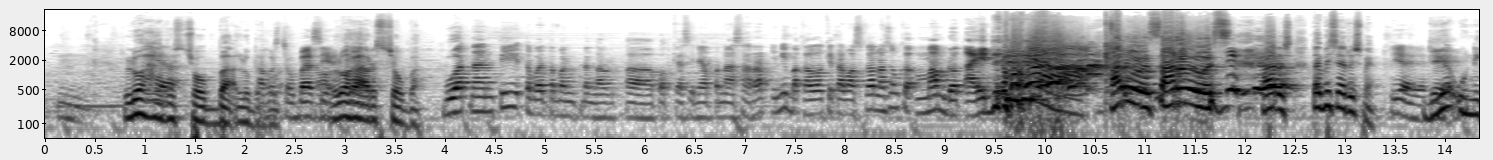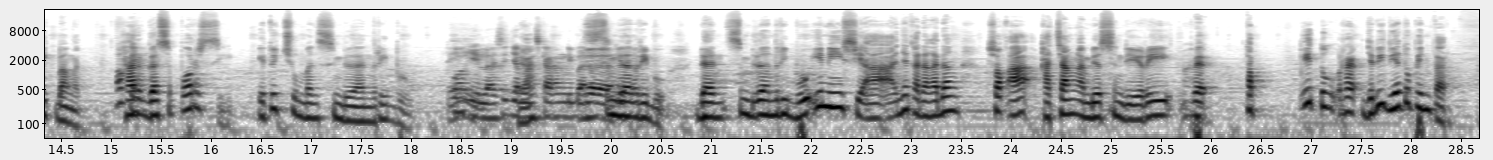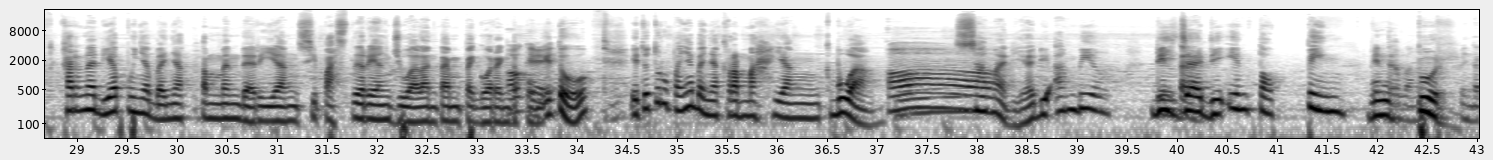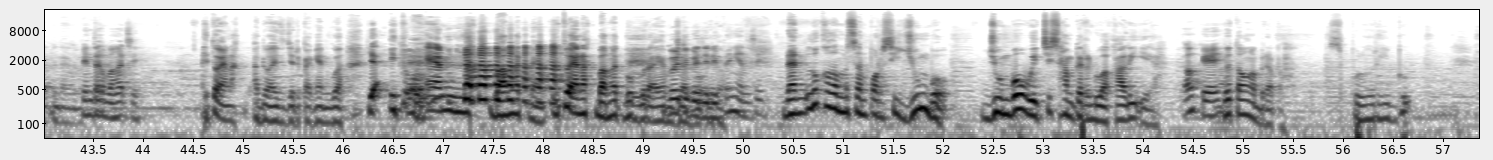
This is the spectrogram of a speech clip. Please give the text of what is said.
Hmm. Lu Iya. harus coba lu berdua. Harus coba sih. Lu Gua- harus coba. Buat nanti teman-teman dengar uh, podcast ini yang penasaran, ini bakal kita masukkan langsung ke emam.id. harus, harus, harus. Tapi serius men, Iya, iya. dia unik banget. Oke. Harga seporsi itu cuma 9.000 Wah gila sih zaman Ya. sekarang di Bandung. sembilan ribu dan sembilan ribu ini si AA-nya kadang-kadang sok A kacang ngambil sendiri Pe- tep itu re- jadi dia tuh pintar karena dia punya banyak temen dari yang si pastir yang jualan tempe goreng tepung itu itu tuh rupanya banyak remah yang kebuang Oh. sama dia diambil Pintar. dijadiin topping Pintar banget. bubur Pintar-pintar. Pinter banget sih. itu enak aduh aja jadi pengen gua ya itu enak banget men itu enak banget bubur ayam Gue juga jadi itu. pengen sih. Dan lu kalau mesen porsi jumbo, jumbo which is hampir dua kali ya. Oke. Lu tau nggak berapa? Sepuluh ribu.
